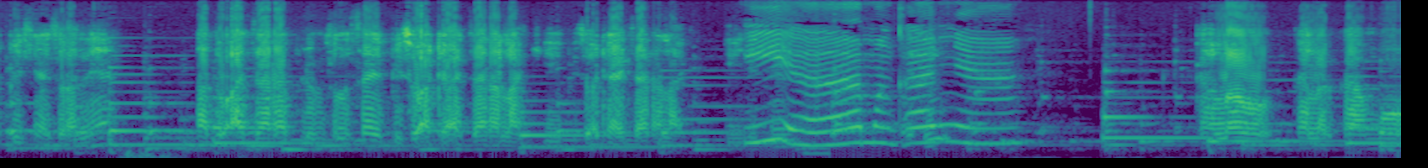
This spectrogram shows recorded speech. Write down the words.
habisnya. Soalnya satu acara belum selesai besok ada acara lagi besok ada acara lagi. Iya makanya. Kalau kalau kamu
